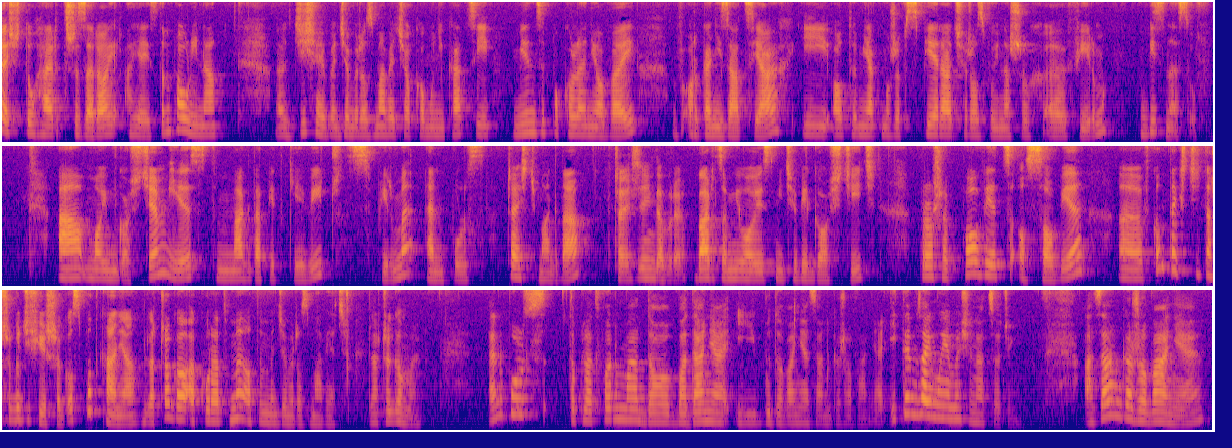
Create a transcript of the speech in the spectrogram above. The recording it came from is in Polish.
Cześć, tu HR 3.0, a ja jestem Paulina. Dzisiaj będziemy rozmawiać o komunikacji międzypokoleniowej w organizacjach i o tym, jak może wspierać rozwój naszych e, firm i biznesów. A moim gościem jest Magda Pietkiewicz z firmy Enpuls. Cześć Magda, Cześć, dzień dobry. bardzo miło jest mi Ciebie gościć. Proszę powiedz o sobie e, w kontekście naszego dzisiejszego spotkania. Dlaczego akurat my o tym będziemy rozmawiać? Dlaczego my? Enpuls to platforma do badania i budowania zaangażowania i tym zajmujemy się na co dzień. A zaangażowanie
